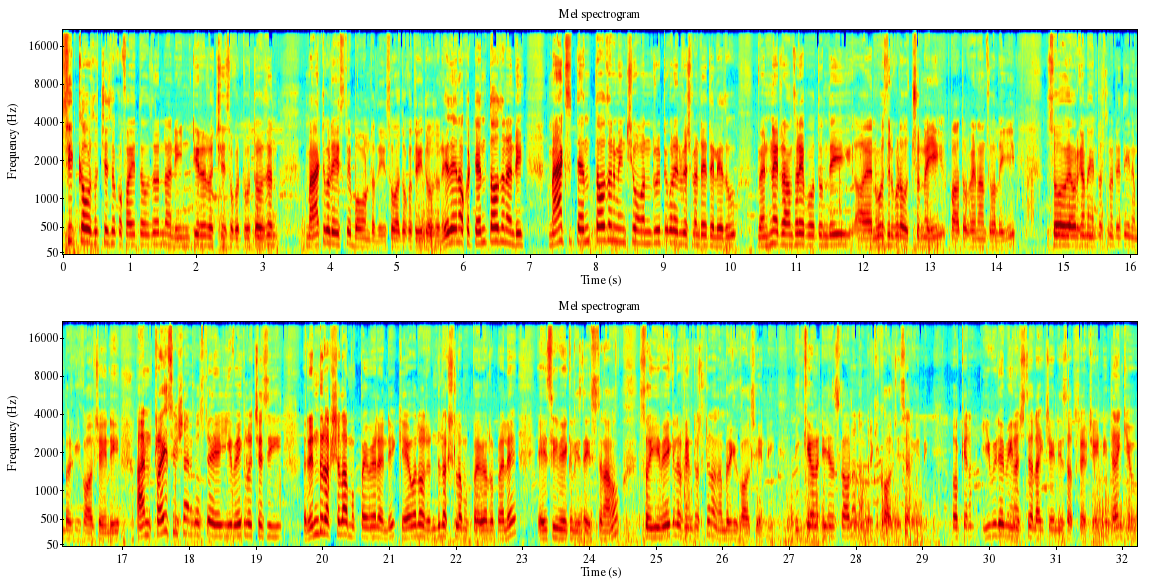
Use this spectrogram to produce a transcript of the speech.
సీట్ కవర్స్ వచ్చేసి ఒక ఫైవ్ థౌజండ్ అండ్ ఇంటీరియర్ వచ్చేసి ఒక టూ థౌజండ్ మ్యాట్ కూడా వేస్తే బాగుంటుంది. సో అది ఒక త్రీ థౌజండ్ ఏదైనా ఒక టెన్ థౌజండ్ అండి. మ్యాక్స్ టెన్ థౌజండ్ మించి వన్ రూపీ కూడా ఇన్వెస్ట్మెంట్ అయితే లేదు. వెంటనే ట్రాన్స్ఫర్ అయిపోతుంది. ఆ ఎన్ఓసీలు కూడా వచ్చున్నాయి. పాత ఫైనాన్స్ వాళ్ళకి. సో ఎవరికైనా ఇంట్రెస్ట్ ఉన్నట్టయితే ఈ నెంబర్కి కాల్ చేయండి. అండ్ ప్రైస్ విషయానికి వస్తే ఈ వెహికల్ వచ్చేసి రెండు లక్షల ముప్పై వేలు అండి. కేవలం రెండు లక్షల ముప్పై వేల రూపాయలే ఏసీ వెహికల్ అయితే ఇస్తున్నాను సో ఈ వెహికల్ ఇంట్రెస్ట్ నా నెంబర్కి కాల్ చేయండి. ఇంకేమైనా డీటెయిల్స్ కావాలో నెంబర్కి కాల్ చేసి అడగండి. ఓకేనా ఈ వీడియో మీకు నచ్చితే లైక్ చేయండి సబ్స్క్రైబ్ చేయండి. Thank you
